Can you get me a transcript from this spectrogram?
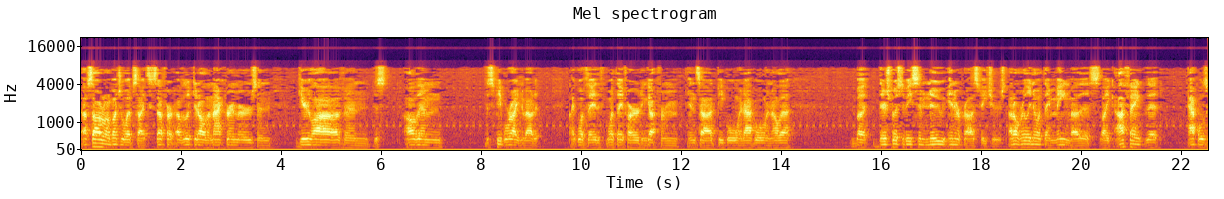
I saw it on a bunch of websites because I've heard, I've looked at all the Mac rumors and Gear Live and just all them just people writing about it. Like what they what they've heard and got from inside people at Apple and all that. But there's supposed to be some new enterprise features. I don't really know what they mean by this. Like I think that Apple's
